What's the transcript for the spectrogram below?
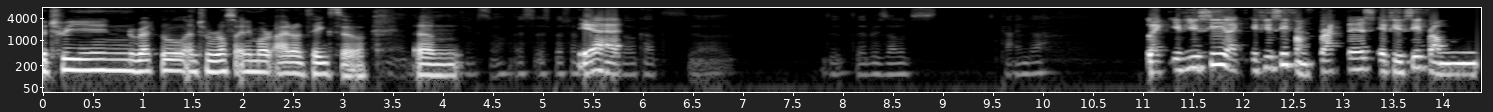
between Red Bull and Toro Rosso anymore? I don't think so. Um, I think so. especially yeah. The results kinda. Like if you see like if you see from practice if you see from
